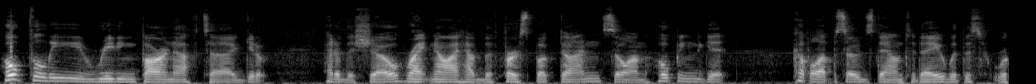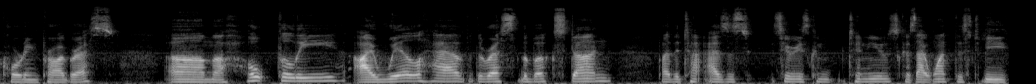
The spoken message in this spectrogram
hopefully reading far enough to get ahead of the show. Right now, I have the first book done, so I'm hoping to get a couple episodes down today with this recording progress. Um, hopefully, I will have the rest of the books done by the time as this series continues, because I want this to be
